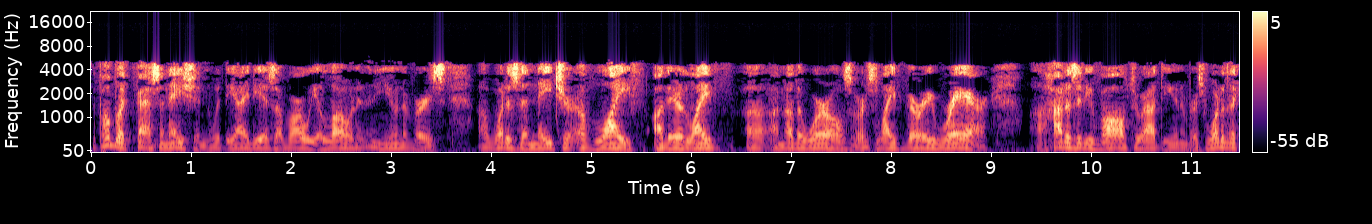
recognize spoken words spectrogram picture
the public fascination with the ideas of are we alone in the universe? Uh, what is the nature of life? Are there life uh, on other worlds, or is life very rare? Uh, how does it evolve throughout the universe? What are the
